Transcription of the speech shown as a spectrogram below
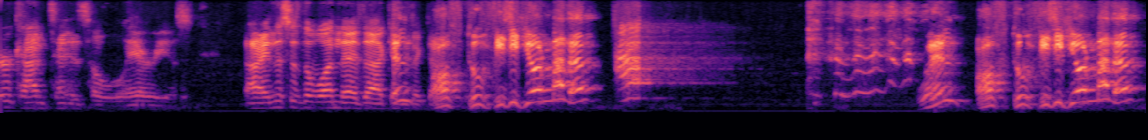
Her content is hilarious. All right, and this is the one that uh, Kevin picked out. Off to visit your mother. Well, off to visit your mother.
